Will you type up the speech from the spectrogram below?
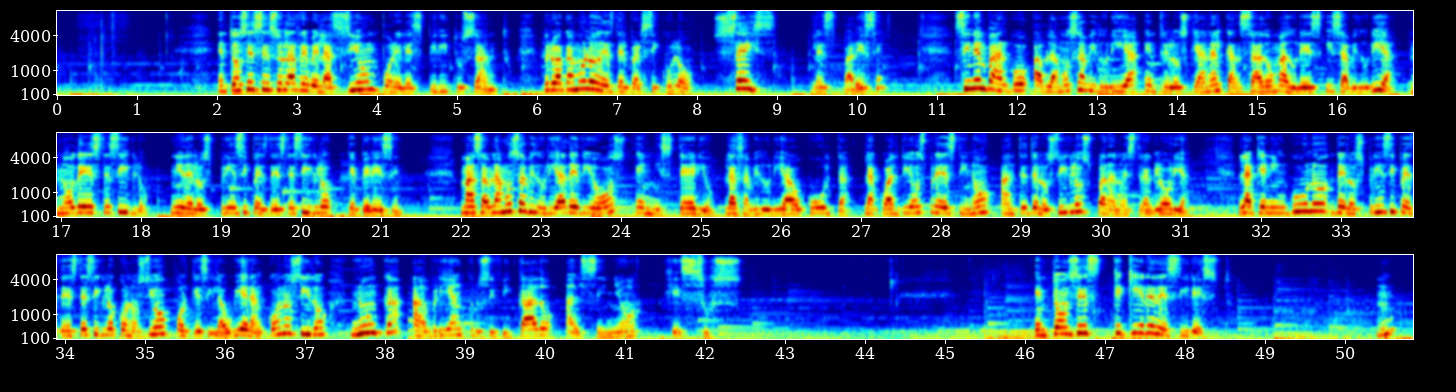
Entonces eso es la revelación por el Espíritu Santo. Pero hagámoslo desde el versículo 6. ¿Les parece? Sin embargo, hablamos sabiduría entre los que han alcanzado madurez y sabiduría, no de este siglo, ni de los príncipes de este siglo que perecen mas hablamos sabiduría de Dios en misterio, la sabiduría oculta, la cual Dios predestinó antes de los siglos para nuestra gloria, la que ninguno de los príncipes de este siglo conoció, porque si la hubieran conocido, nunca habrían crucificado al Señor Jesús. Entonces, ¿qué quiere decir esto? ¿Mm?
